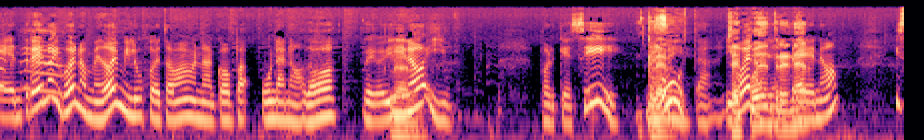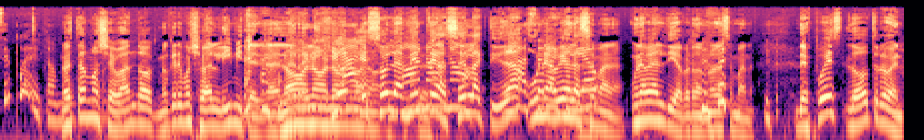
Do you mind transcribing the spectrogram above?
entreno y bueno, me doy mi lujo de tomarme una copa, una no, dos de vino Claro. y porque sí, Claro. me gusta. Y Se bueno, puede y entrenar. entreno y se puede tomar. No estamos llevando, no queremos llevar límite. La, la No, no, no, no, es solamente No, no, hacer la actividad hacer una la vez a la semana. Una vez al día, perdón, no a la semana. Después, lo otro lo ven.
